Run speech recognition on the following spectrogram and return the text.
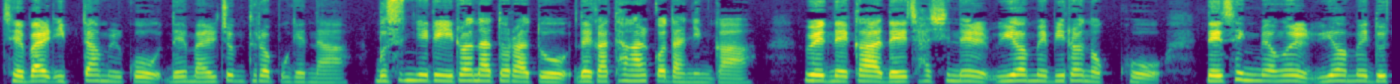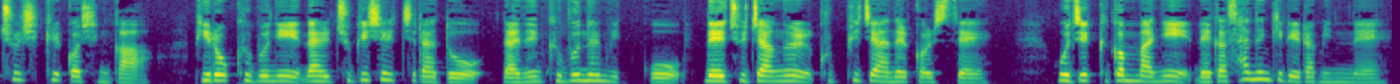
제발 입 다물고 내 말 좀 들어보게나. 무슨 일이 일어나더라도 내가 당할 것 아닌가. 왜 내가 내 자신을 위험에 밀어넣고 내 생명을 위험에 노출시킬 것인가. 비록 그분이 날 죽이실지라도 나는 그분을 믿고 내 주장을 굽히지 않을 걸세. 오직 그것만이 내가 사는 길이라 믿네.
